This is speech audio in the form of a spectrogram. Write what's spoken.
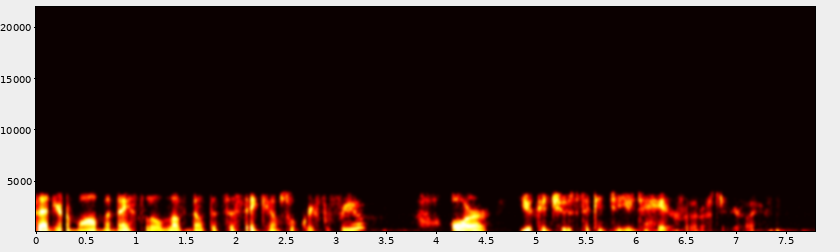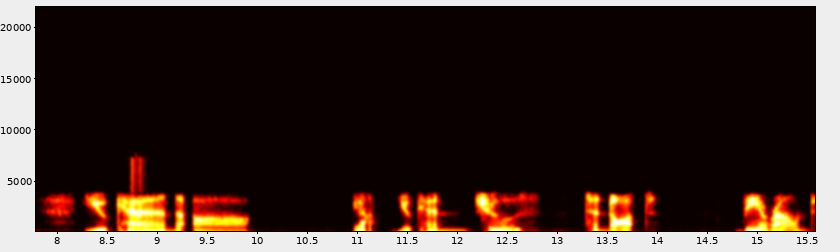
send your mom a nice little love note that says, Thank you, I'm so grateful for you. Or you can choose to continue to hate her for the rest of your life. You can, uh, yeah, you can choose to not be around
